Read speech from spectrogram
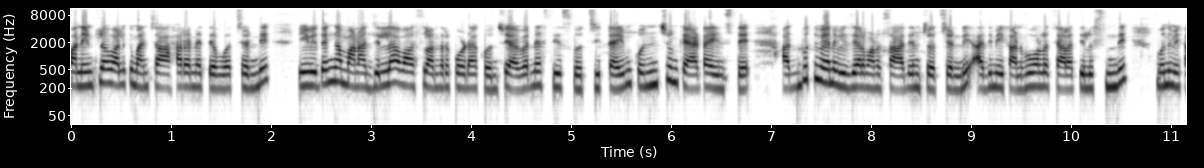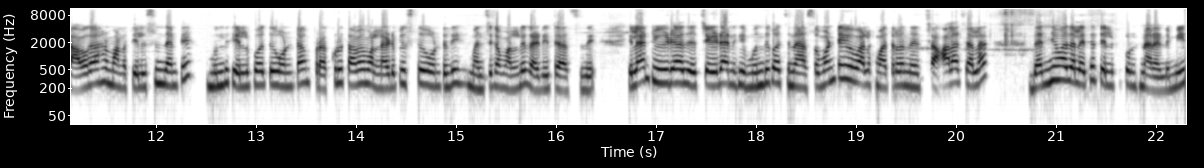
మన ఇంట్లో వాళ్ళకి మంచి ఆహారాన్ని అయితే ఇవ్వచ్చండి. ఈ విధంగా మన జిల్లా వాసులందరూ కూడా కొంచెం అవేర్నెస్ తీసుకొచ్చి టైం కొంచెం కేటాయిస్తే అద్భుతమైన విజయాలు మనం సాధించవచ్చండి అది మీకు అనుభవం అనుభవంలో చాలా తెలుస్తుంది. ముందు మీకు అవగాహన మనకు తెలిసిందంటే ముందుకు వెళ్ళిపోతూ ఉంటాం. ప్రకృతి ఆమె మనల్ని నడిపిస్తూ ఉంటుంది. మంచిగా మనల్ని రెడీ చేస్తుంది. ఇలాంటి వీడియో చేయడానికి ముందుకు వచ్చిన సుమన్ టీవీ వాళ్ళకి మాత్రం నేను చాలా చాలా ధన్యవాదాలు అయితే తెలుపుకుంటున్నానండి. మీ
